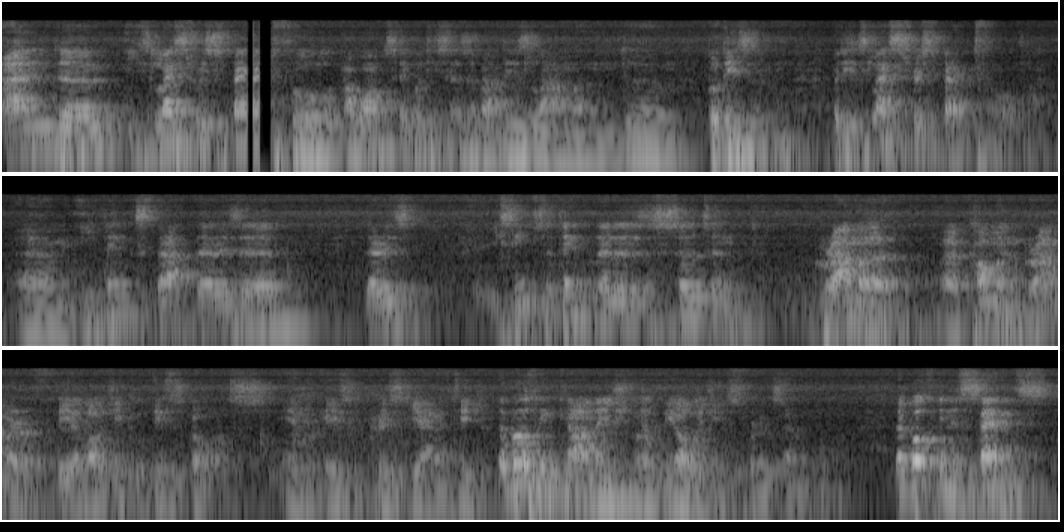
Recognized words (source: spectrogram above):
And um, he's less respectful, I won't say what he says about Islam and um, Buddhism, but he's less respectful. Um, he thinks that there is a, there is, he seems to think that there is a certain grammar, a common grammar of theological discourse in the case of Christianity. They're both incarnational theologies, for example. They're both, in a sense,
